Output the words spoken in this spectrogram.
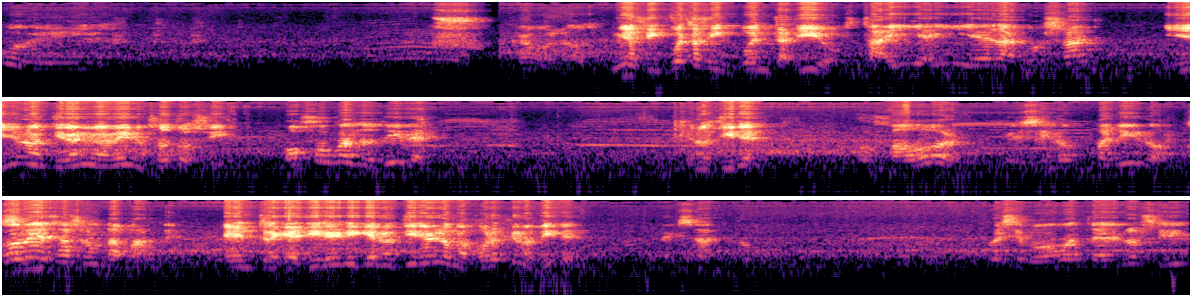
Joder. Cago. Mira, 50-50, tío. Está ahí, ahí, eh, la cosa. Y ellos no han tirado ni una vez y nosotros sí. Ojo cuando tiren. Que no tiren. Por favor, que si no es peligro. Comienza la segunda parte. Entre que tiren y que no tiren, lo mejor es que no tiren. Exacto. Pues si podemos mantenerlo, sí.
